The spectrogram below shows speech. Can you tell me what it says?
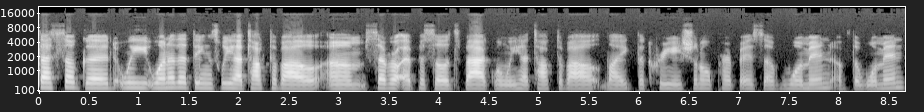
That's so good. We one of the things we had talked about um several episodes back when we had talked about like the creational purpose of woman, of the woman,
